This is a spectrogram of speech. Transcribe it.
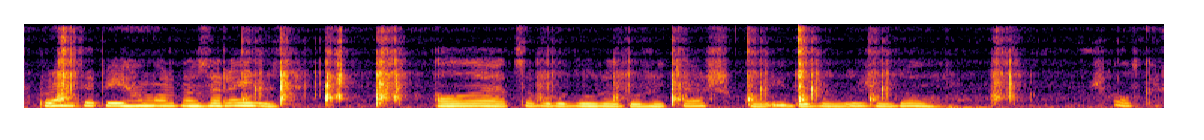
В принципі, його можна зарейдити, але це буде дуже-дуже тяжко і дуже-дуже довго. Шалкер.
